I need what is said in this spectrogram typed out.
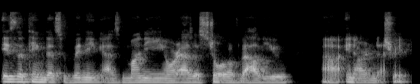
is the thing that's winning as money or as a store of value uh, in our industry.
